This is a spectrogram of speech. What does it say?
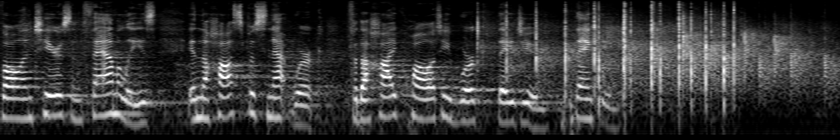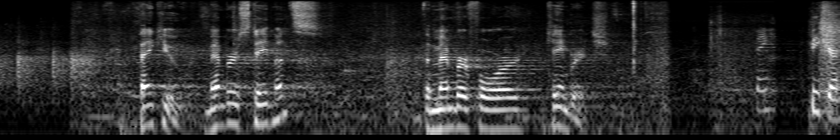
volunteers and families in the hospice network for the high-quality work they do. Thank you. Thank you. Member statements. The member for Cambridge. Thank you, Speaker.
